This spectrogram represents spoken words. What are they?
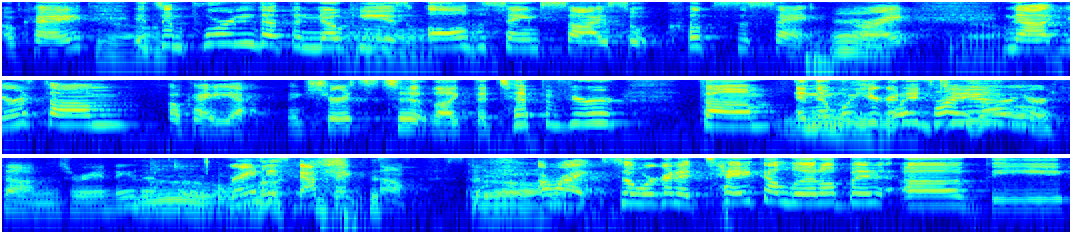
Okay. Yeah. It's important that the gnocchi is Oh. all the same size, so it cooks the same. Mm. All right. Yeah. Now your thumb. Okay, yeah. Make sure it's to like the tip of your thumb, and then what you're What gonna size do. are your thumbs, Randy? That's a little- Randy's got big thumbs. Yeah. All right, so we're gonna take a little bit of the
